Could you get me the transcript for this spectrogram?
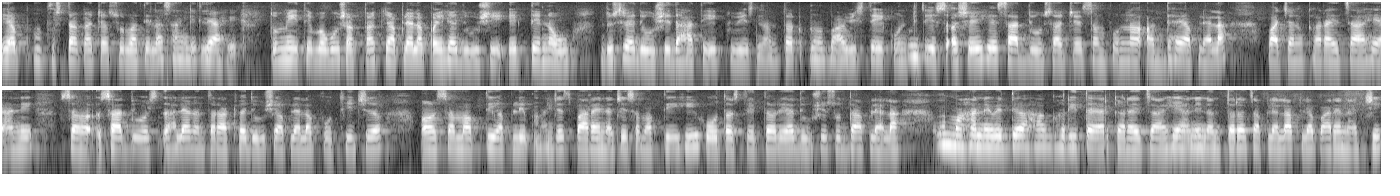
या पुस्तकाच्या सुरुवातीला सांगितले आहे. तुम्ही इथे बघू शकता की आपल्याला पहिल्या दिवशी एक ते नऊ दुसऱ्या दिवशी दहा ते एकवीस नंतर बावीस ते एकोणतीस असे हे सात दिवसाचे संपूर्ण अध्याय आपल्याला वाचन करायचं आहे. आणि स सात दिवस झाल्यानंतर आठव्या दिवशी आपल्याला पोथीचं समाप्ती आपली म्हणजेच पारायणाची समाप्ती ही होत असते. तर या दिवशीसुद्धा आपल्याला महानैवेद्य हा घरी तयार करायचा आहे आणि नंतरच आपल्याला आपल्या पारायणाची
